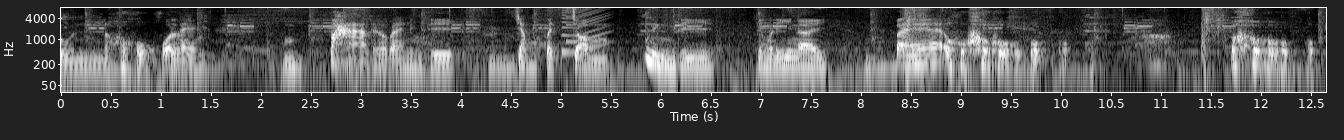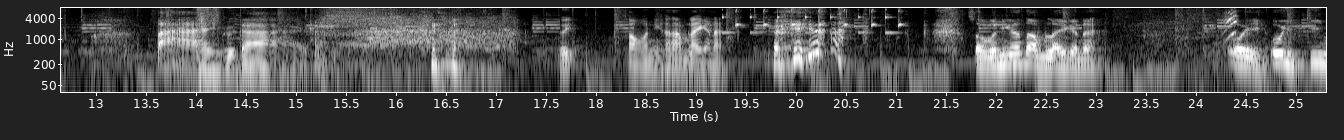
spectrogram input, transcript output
บุญโอ้โหโคตรแรงปาดเข้าไปหนึ่งทียำประจอมหนึ่งทียังวันนี้ยังไง แบะโอ้โหโอ้โหตายกูตายเฮ้ยสองคนนี้เขาทำอะไรกันอะสองคนนี้เขาทำอะไรกันอะโอ้ยอุ้ยกิ้ง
